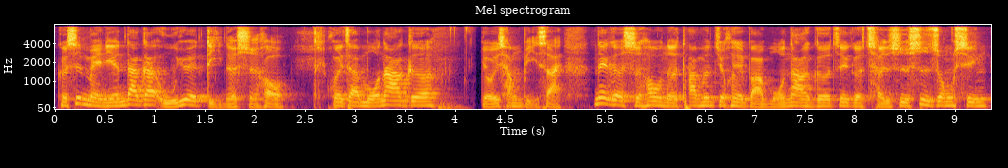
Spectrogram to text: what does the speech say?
可是每年大概五月底的时候，会在摩纳哥有一场比赛，那个时候呢，他们就会把摩纳哥这个城市市中心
